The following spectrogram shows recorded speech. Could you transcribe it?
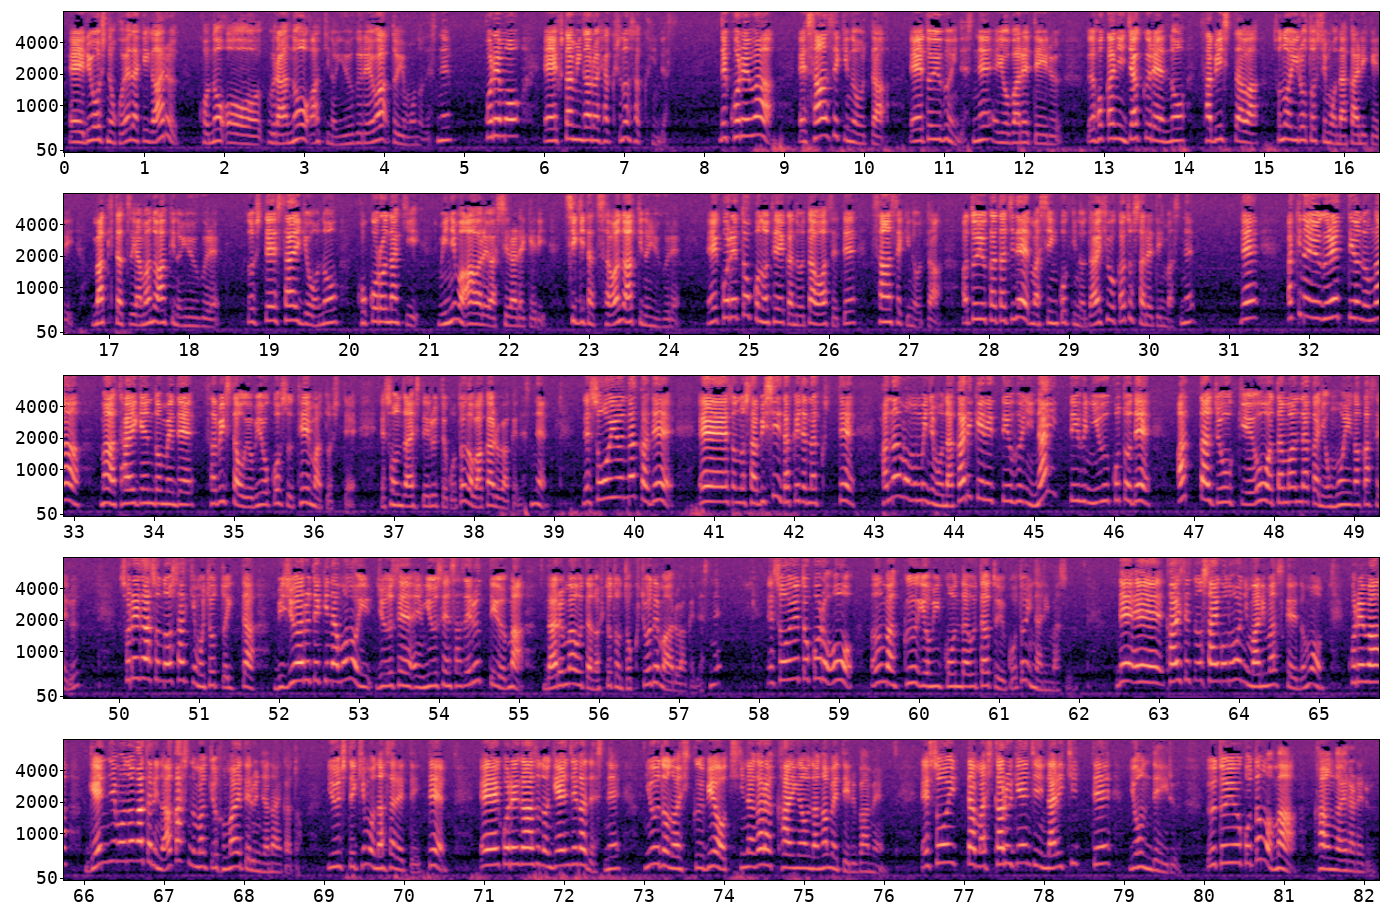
えー、漁師の小屋だけがあるこの裏の秋の夕暮れはというものですね。これも、えー、二見柄百種の作品です。でこれは、えー、三隻の歌、えー、というふうにですね呼ばれている。他に若蓮の寂しさはその色としもなかりけり巻き立つ山の秋の夕暮れ。そして西行の心なき身にも哀れは知られけり四季立つ沢の秋の夕暮れ。えこれとこの定歌の歌を合わせて三隻の歌。という形で、まあ、新古期の代表歌とされていますね。で秋の夕暮れっていうのが、まあ、体現止めで寂しさを呼び起こすテーマとして存在しているってことがわかるわけですね。でそういう中で、えー、その寂しいだけじゃなくて花ももみじもなかりけりっていう風にないっていう風に言うことであった情景を頭の中に思い描かせる。それがそのさっきもちょっと言ったビジュアル的なものを優先優先させるっていう、まあ、ダルマ歌の一つの特徴でもあるわけですね。でそういうところをうまく読み込んだ歌ということになります。で、えー、解説の最後の方にもありますけれどもこれは「源氏物語」の明石の巻を踏まえてるんじゃないかという指摘もなされていて、えー、これがその源氏がですね入度の低尾を聞きながら海岸を眺めている場面、え、そういった、まあ、光源氏になりきって読んでいる。ということもまあ考えられる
